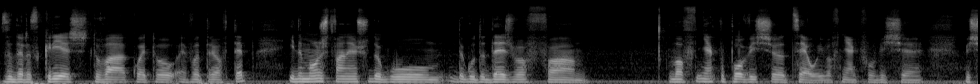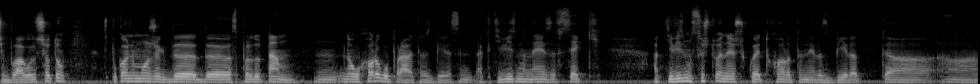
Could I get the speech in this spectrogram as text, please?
за да разкриеш това, което е вътре в теб и да можеш това нещо да го, да го дадеш в, в някаква по-висша цел и в някакво висше, висше благо. Защото спокойно можех да, да спра до там. Много хора го правят, разбира се. Активизма не е за всеки. Активизма също е нещо, което хората не разбират. А, а,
